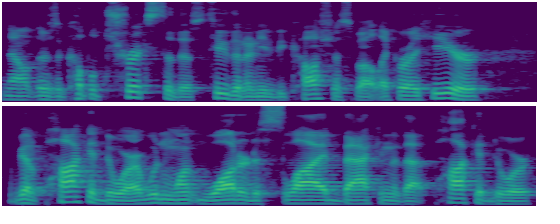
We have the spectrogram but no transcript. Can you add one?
Now, there's a couple tricks to this too that I need to be cautious about. Like right here, I've got a pocket door. I wouldn't want water to slide back into that pocket door.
